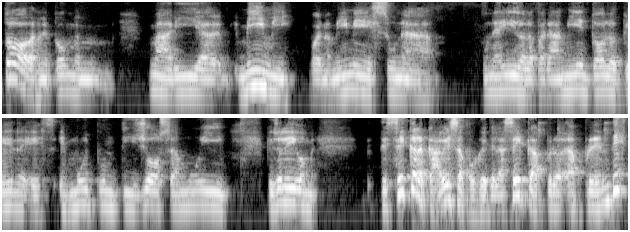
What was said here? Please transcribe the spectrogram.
todas me pongo, María, Mimi, bueno, Mimi es una, una ídola para mí en todo lo que es, es, muy puntillosa, muy, que yo le digo, te seca la cabeza porque te la seca, pero aprendes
